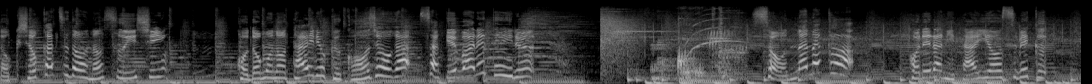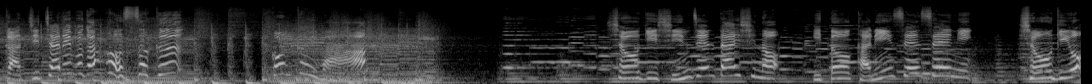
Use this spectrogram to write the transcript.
読書活動の推進子どもの体力向上が叫ばれている。そんな中これらに対応すべくガチチャレブが発足。今回は将棋親善大使の伊藤かりん先生に将棋を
